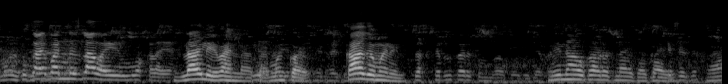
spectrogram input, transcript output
मग तू काय बांधणंच लावाय मोकळा आहे लागले भांडणं आता मग काय? का ग म्हणेन? मी नाव काढत नाही का काय? हा?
